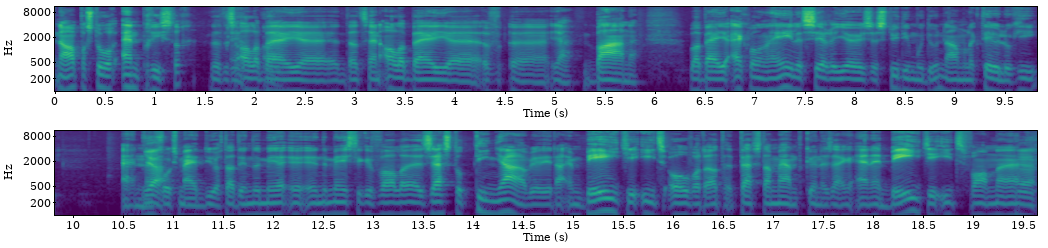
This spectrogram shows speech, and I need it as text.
Nou, pastoor en priester. Dat, is Ja, allebei, eh, dat zijn allebei ja, banen. Waarbij je echt wel een hele serieuze studie moet doen, namelijk theologie. En eh, Ja. volgens mij duurt dat in de, me- in de meeste gevallen zes tot tien jaar. Wil je daar een beetje iets over dat testament kunnen zeggen. En een beetje iets van. eh, ja.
